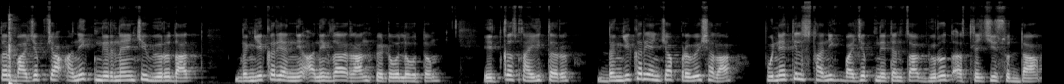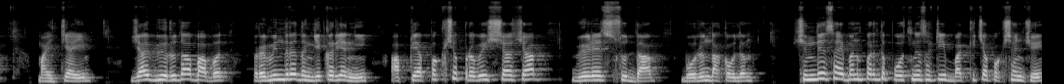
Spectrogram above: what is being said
तर भाजपच्या अनेक निर्णयांच्या विरोधात दंगेकर यांनी अनेकदा रान पेटवलं होतं. इतकंच नाही तर दंगेकर यांच्या प्रवेशाला पुण्यातील स्थानिक भाजप नेत्यांचा विरोध असल्याची सुद्धा माहिती आहे. या विरोधाबाबत रवींद्र दंगेकर यांनी आपल्या पक्षप्रवेशाच्या वेळेससुद्धा बोलून दाखवलं. शिंदेसाहेबांपर्यंत पोहोचण्यासाठी बाकीच्या पक्षांचे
